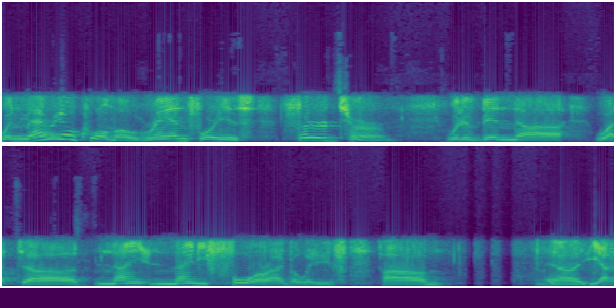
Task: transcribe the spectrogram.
when Mario Cuomo ran for his third term, would have been uh, what uh, ninety four, I believe. Um, uh, yes,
